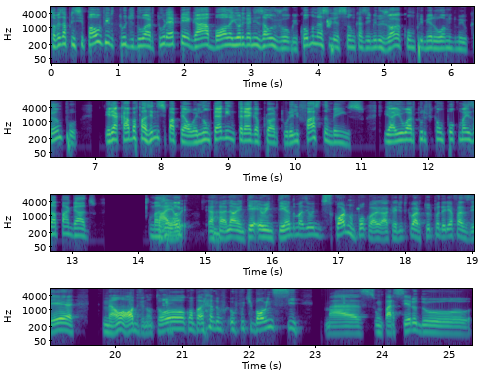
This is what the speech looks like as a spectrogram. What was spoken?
talvez a principal virtude do Arthur é pegar a bola e organizar o jogo. E como na seleção o Casemiro joga como o primeiro homem do meio-campo, ele acaba fazendo esse papel. Ele não pega e entrega pro Arthur, ele faz também isso. E aí o Arthur fica um pouco mais apagado. Mas Ah, eu, eu, não, eu ente- eu entendo, mas eu discordo um pouco. Eu acredito que o Arthur poderia fazer. Não, óbvio, não tô comparando o futebol em si, mas um parceiro do,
